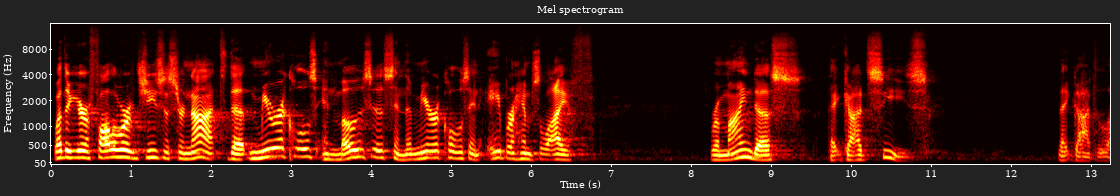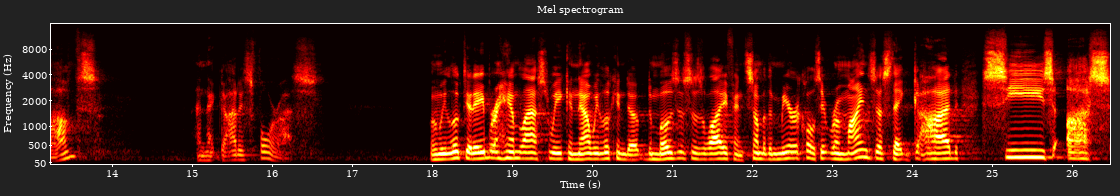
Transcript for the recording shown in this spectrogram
whether you're a follower of Jesus or not, the miracles in Moses and the miracles in Abraham's life remind us that God sees, that God loves, and that God is for us. When we looked at Abraham last week, and now we look into Moses' life and some of the miracles, it reminds us that God sees us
